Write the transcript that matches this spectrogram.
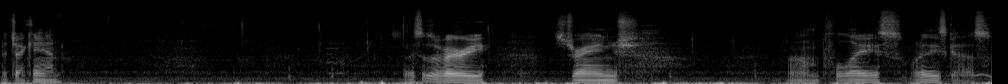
Bet I can. So this is a very strange um, place. What are these guys?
